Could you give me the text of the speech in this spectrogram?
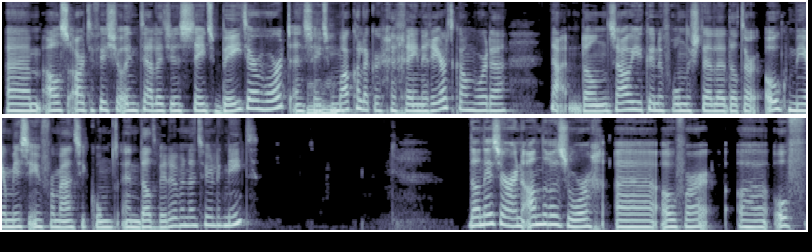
ehm, als artificial intelligence steeds beter wordt en steeds Mhm. makkelijker gegenereerd kan worden, nou, dan zou je kunnen veronderstellen dat er ook meer misinformatie komt. En dat willen we natuurlijk niet. Dan is er een andere zorg eh, over eh, of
